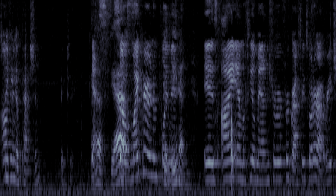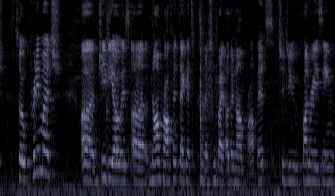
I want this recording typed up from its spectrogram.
Speaking Okay. of passion, victory. Yes, Yes. yes. So my current Good employment lead-in. Is I am a field manager for Grassroots Voter Outreach. So pretty much, uh, GVO is a nonprofit that gets commissioned by other nonprofits to do fundraising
